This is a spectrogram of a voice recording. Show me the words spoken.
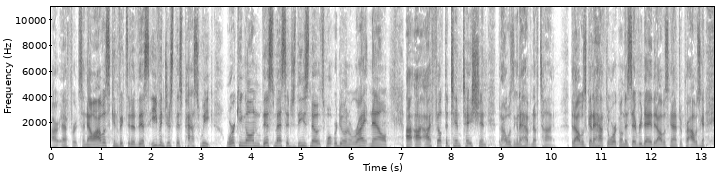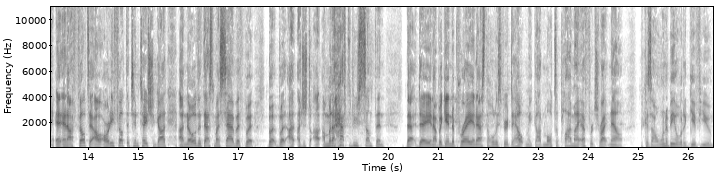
our efforts. And now I was convicted of this even just this past week, working on this message, these notes, what we're doing right now. I, I, I felt the temptation that I wasn't gonna have enough time that I was going to have to work on this every day, that I was going to have to pray. I was going and, and, I felt it. I already felt the temptation. God, I know that that's my Sabbath, but but but I, I just I, I'm going to have to do something that day. And I began to pray and ask the Holy Spirit to help me. God, multiply my efforts right now because I want to be able to give you.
